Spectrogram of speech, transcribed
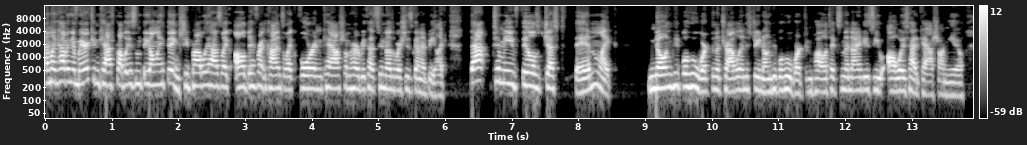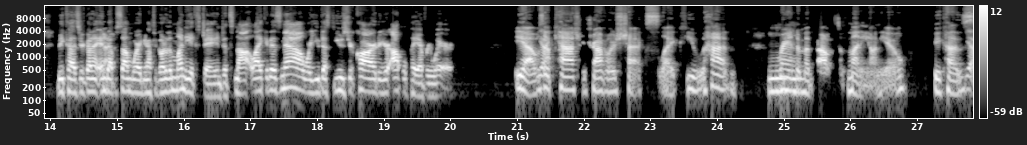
and like having American cash probably isn't the only thing. She probably has like all different kinds of like foreign cash on her because who knows where she's going to be. Like that to me feels just thin. Like knowing people who worked in the travel industry, knowing people who worked in politics in the 90s, you always had cash on you because you're going to end up somewhere and you have to go to the money exchange. It's not like it is now where you just use your card or your Apple Pay everywhere. Yeah, it was Yeah. like cash or traveler's checks. Like you had random amounts of money on you because Yeah.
